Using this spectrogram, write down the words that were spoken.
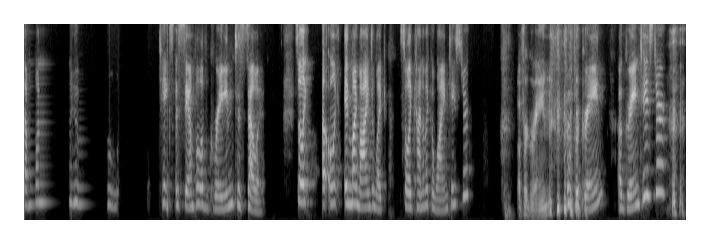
someone who, who takes a sample of grain to sell it. So, like, uh, only in my mind, I'm like, so, like, kind of like a wine taster, but for grain. but for grain, a grain taster.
